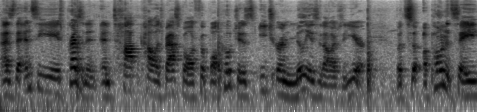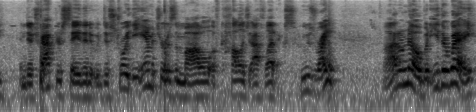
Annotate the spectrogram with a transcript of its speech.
as the NCAA's president and top college basketball or football coaches each earn millions of dollars a year. But so opponents say and detractors say that it would destroy the amateurism model of college athletics. Who's right? I don't know, but either way,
